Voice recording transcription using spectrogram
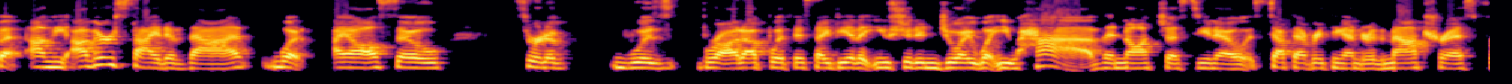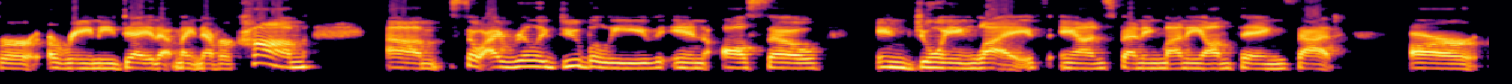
but on the other side of that, what I also sort of was brought up with this idea that you should enjoy what you have and not just, you know, stuff everything under the mattress for a rainy day that might never come. Um, so I really do believe in also enjoying life and spending money on things that are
